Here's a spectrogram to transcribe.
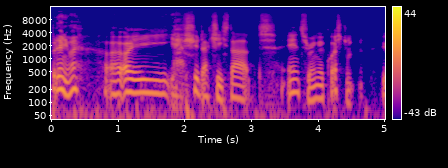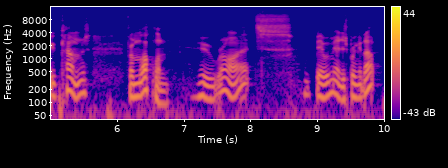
but anyway, I should actually start answering a question. Who comes from Lachlan? Who writes? Bear with me. I just bring it up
